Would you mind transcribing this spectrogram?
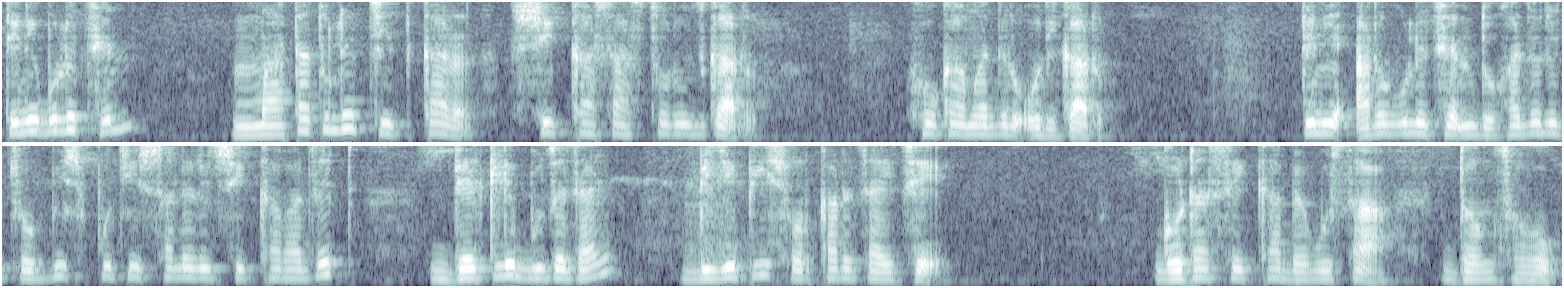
তিনি বলেছেন, মাথা তুলে চিৎকার শিক্ষা, স্বাস্থ্য, রোজগার হোক আমাদের অধিকার। তিনি আরও বলেছেন দু হাজার চব্বিশ পঁচিশ সালের শিক্ষা বাজেট দেখলে বোঝা যায় বিজেপি সরকার চাইছে গোটা শিক্ষা ব্যবস্থা ধ্বংস হোক।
